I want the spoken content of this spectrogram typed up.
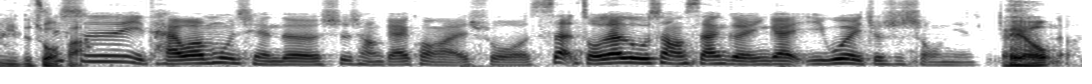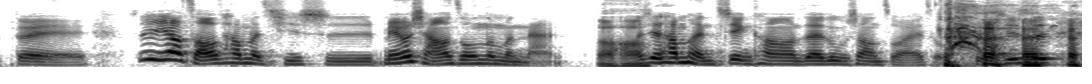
你的做法。其实以台湾目前的市场概况来说，三走在路上三个人应该一位就是熟年族群的，对，所以要找到他们其实没有想象中那么难，而且他们很健康的在路上走来走去。其实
